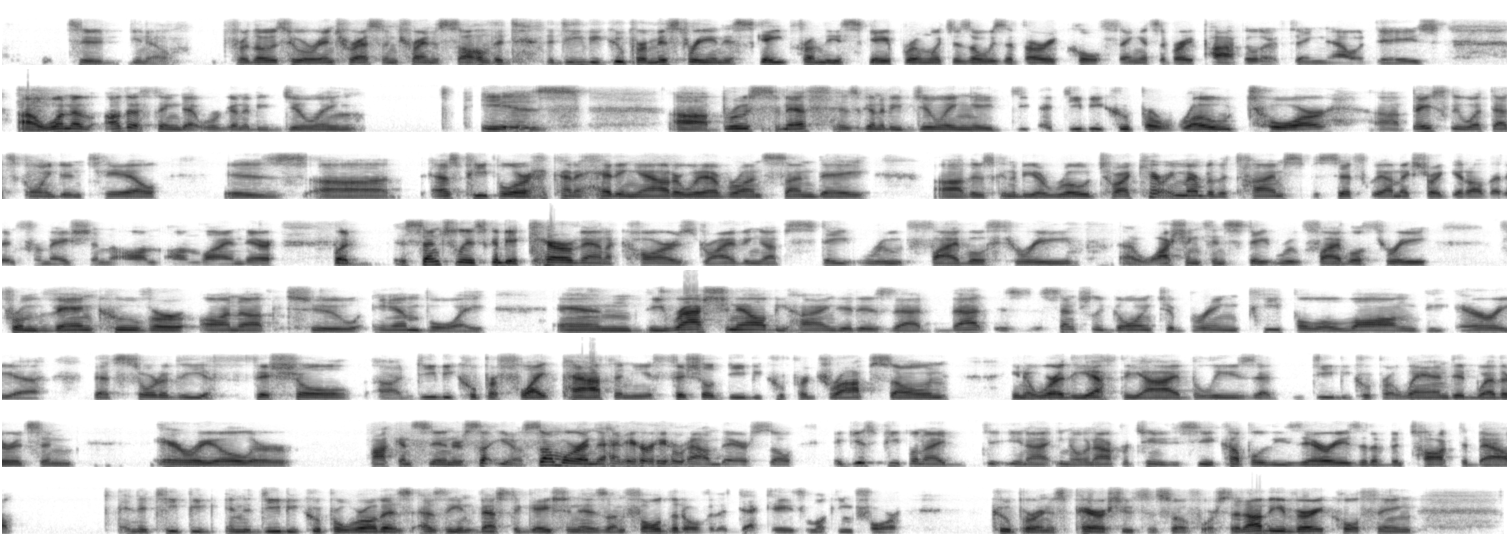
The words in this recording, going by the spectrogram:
to you know for those who are interested in trying to solve the, the DB Cooper mystery and escape from the escape room, which is always a very cool thing. It's a very popular thing nowadays. Uh, one of other thing that we're going to be doing is uh, Bruce Smith is going to be doing a, a DB Cooper road tour. Uh, basically, what that's going to entail is uh, as people are kind of heading out or whatever on Sunday, uh, there's going to be a road tour. I can't remember the time specifically. I'll make sure I get all that information on online there. But essentially, it's going to be a caravan of cars driving up State Route 503, uh, Washington State Route 503, from Vancouver on up to Amboy. And the rationale behind it is that that is essentially going to bring people along the area that's sort of the official uh, DB Cooper flight path and the official DB Cooper drop zone, you know, where the FBI believes that DB Cooper landed, whether it's in Ariel or Hockinson or so, you know somewhere in that area around there. So it gives people an you know, you know, an opportunity to see a couple of these areas that have been talked about in the TP in the DB Cooper world as as the investigation has unfolded over the decades, looking for Cooper and his parachutes and so forth. So that'll be a very cool thing.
